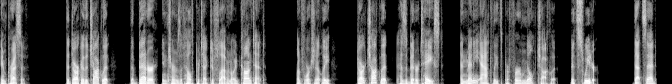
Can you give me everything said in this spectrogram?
Impressive. The darker the chocolate, the better in terms of health protective flavonoid content. Unfortunately, dark chocolate has a bitter taste, and many athletes prefer milk chocolate. It's sweeter. That said,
